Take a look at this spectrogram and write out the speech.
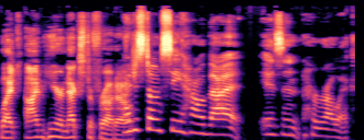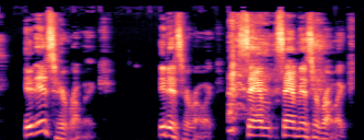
Like I'm here next to Frodo. I just don't see how that isn't heroic. It is heroic. It is heroic. Sam Sam is heroic.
